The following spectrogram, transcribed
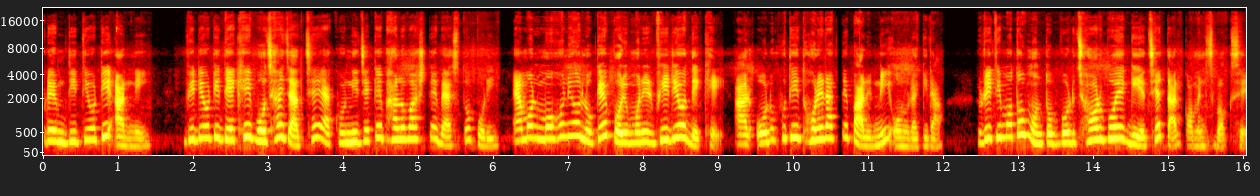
প্রেম দ্বিতীয়টি আর নেই। ভিডিওটি দেখেই বোঝাই যাচ্ছে এখন নিজেকে ভালোবাসতে ব্যস্ত পড়ি। এমন মোহনীয় লোকে পরিমণির ভিডিও দেখে আর অনুভূতি ধরে রাখতে পারেননি অনুরাগীরা। রীতিমতো মন্তব্যর ঝড় বয়ে গিয়েছে তার কমেন্টস বক্সে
